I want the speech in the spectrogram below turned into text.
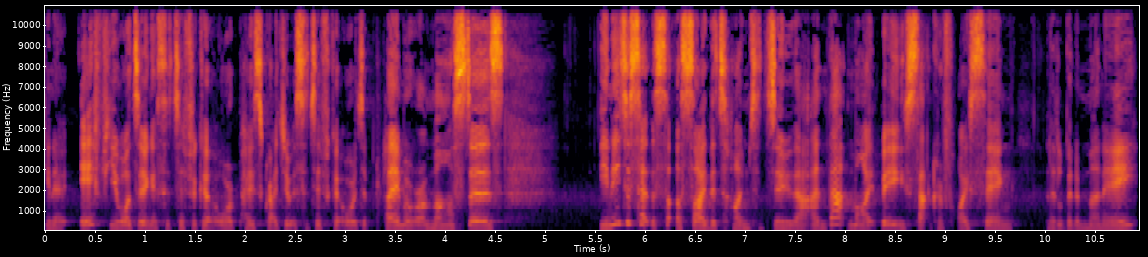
You know, if you are doing a certificate or a postgraduate certificate or a diploma or a master's, you need to set aside the time to do that. And that might be sacrificing a little bit of money.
